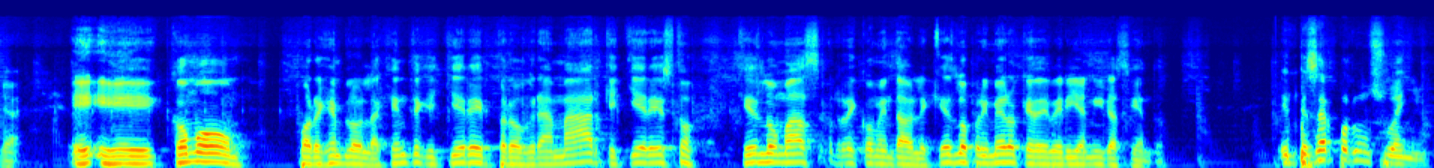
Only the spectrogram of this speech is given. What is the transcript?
Ya. Eh, eh, ¿Cómo, por ejemplo, la gente que quiere programar, que quiere esto, qué es lo más recomendable? ¿Qué es lo primero que deberían ir haciendo? Empezar por un sueño,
